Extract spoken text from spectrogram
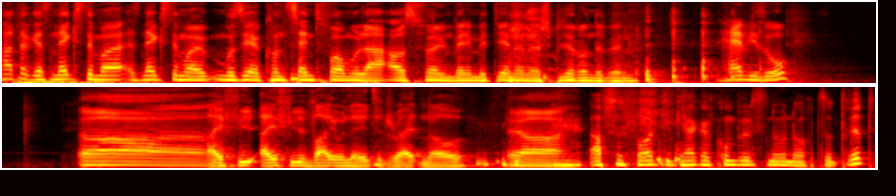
Patrick, das nächste Mal, das nächste Mal muss ich ein Consent-Formular ausfüllen, wenn ich mit dir in einer Spielrunde bin. Hä, wieso? Ah, I feel, I feel violated right now. ja. Ab sofort die Kerkerkumpels nur noch zu dritt.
